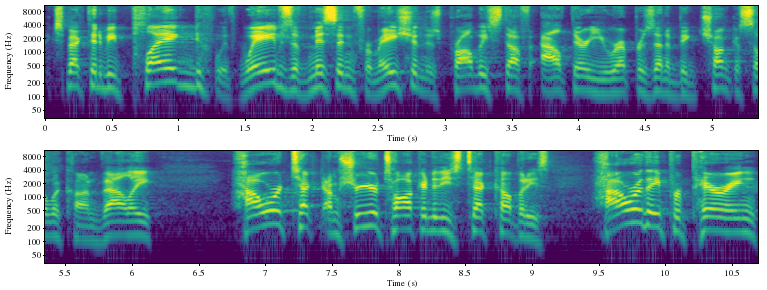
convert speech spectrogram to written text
expected to be plagued with waves of misinformation. There's probably stuff out there. You represent a big chunk of Silicon Valley. How are tech, I'm sure you're talking to these tech companies, how are they preparing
